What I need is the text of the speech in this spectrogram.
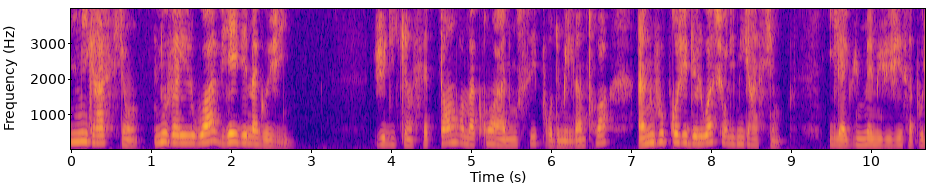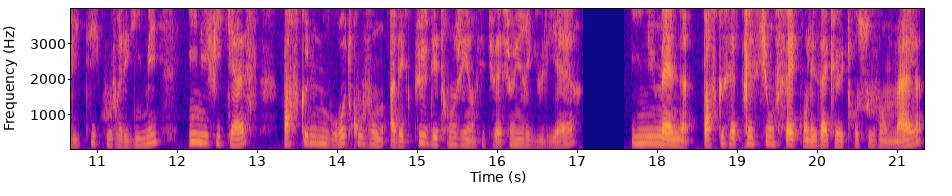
Immigration, nouvelle loi, vieille démagogie. Jeudi 15 septembre, Macron a annoncé pour 2023 un nouveau projet de loi sur l'immigration. Il a lui-même jugé sa politique, ouvrez les guillemets, inefficace parce que nous nous retrouvons avec plus d'étrangers en situation irrégulière, inhumaine parce que cette pression fait qu'on les accueille trop souvent mal,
